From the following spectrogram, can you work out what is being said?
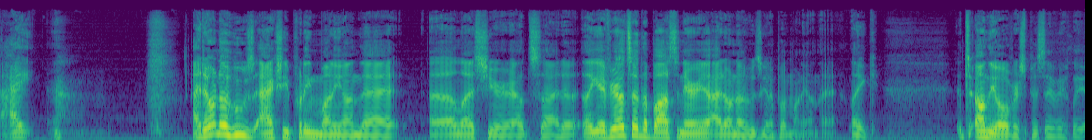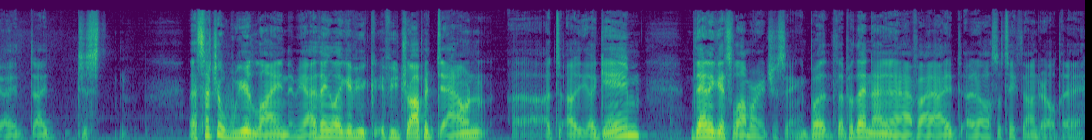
I I don't know who's actually putting money on that uh, unless you're outside of like if you're outside the Boston area, I don't know who's going to put money on that. Like on the over specifically. I I just that's such a weird line to me. I think like if you if you drop it down uh, a, a game, then it gets a lot more interesting. But but that nine and a half, I I'd, I'd also take the under all day.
